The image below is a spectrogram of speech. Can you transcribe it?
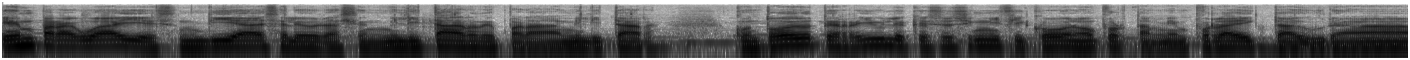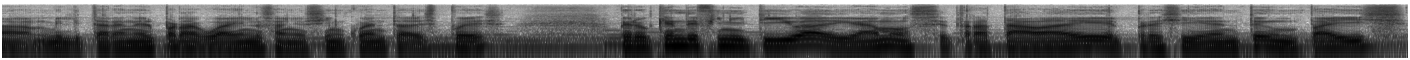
En Paraguay es un día de celebración militar, de parada militar, con todo lo terrible que eso significó, ¿no? por, también por la dictadura militar en el Paraguay en los años 50 después, pero que en definitiva, digamos, se trataba del presidente de un país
